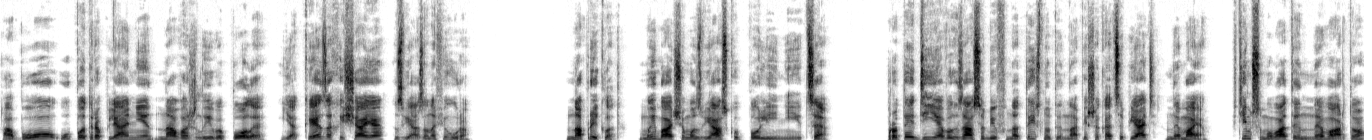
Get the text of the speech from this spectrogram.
або у потраплянні на важливе поле, яке захищає зв'язана фігура. Наприклад, ми бачимо зв'язку по лінії С. Проте дієвих засобів натиснути на пішака c5 немає. Втім, сумувати не варто.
